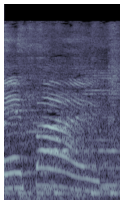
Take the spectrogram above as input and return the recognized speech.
And five,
